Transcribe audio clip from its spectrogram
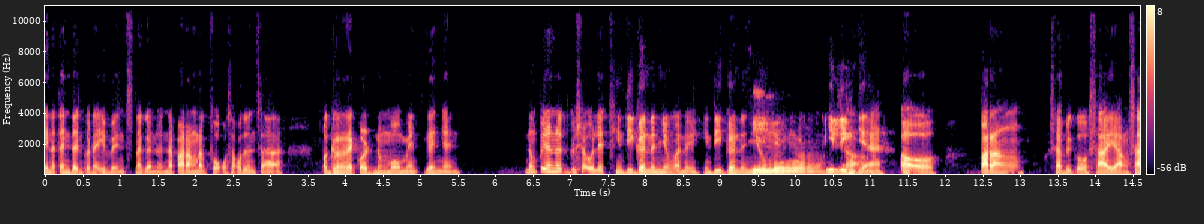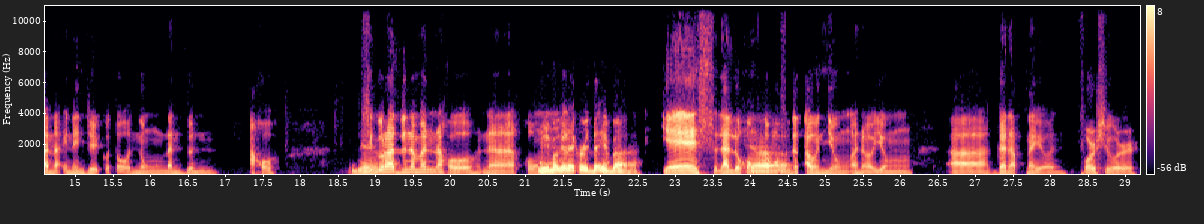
inattendan ko na events na gano'n, na parang nag-focus ako dun sa pagre-record ng moment, ganyan. Nung pinanood ko siya ulit, hindi ganun yung ano eh, hindi ganun yung feeling, feeling uh, niya. Oo. Parang sabi ko, sayang, sana in-enjoy ko to nung nandun ako. Yeah. Sigurado naman ako na kung... May mag-record na iba. Yes, lalo kung yeah. talk of the town yung ano, yung uh, ganap na yon, for sure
